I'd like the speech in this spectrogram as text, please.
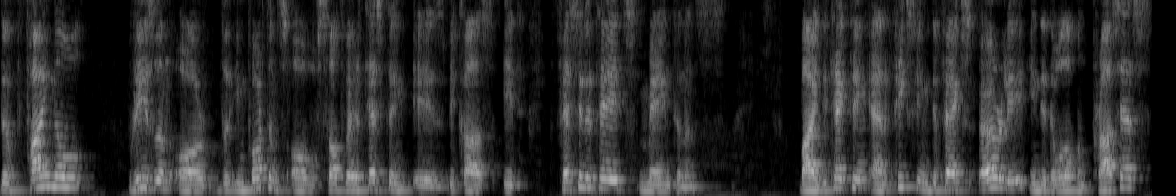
the final reason or the importance of software testing is because it facilitates maintenance. By detecting and fixing defects early in the development process,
